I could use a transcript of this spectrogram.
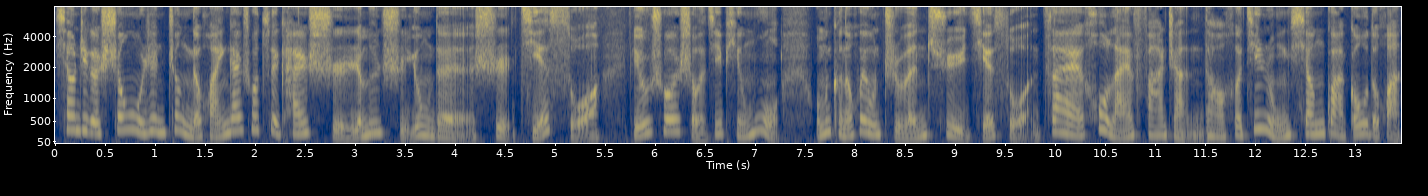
像这个生物认证的话，应该说最开始人们使用的是解锁，比如说手机屏幕，我们可能会用指纹去解锁。在后来发展到和金融相挂钩的话，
